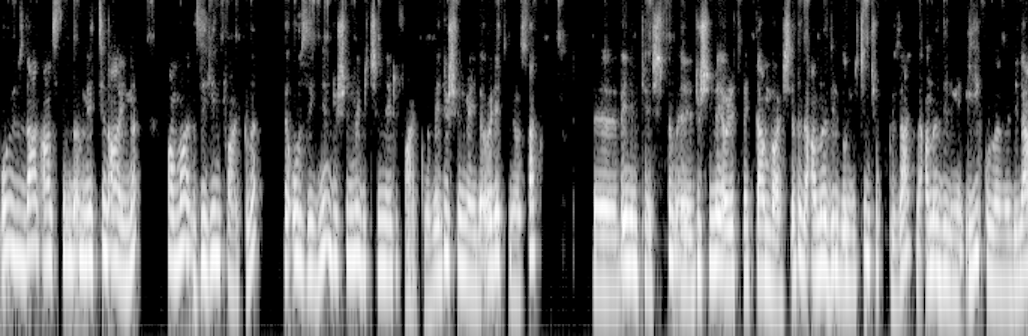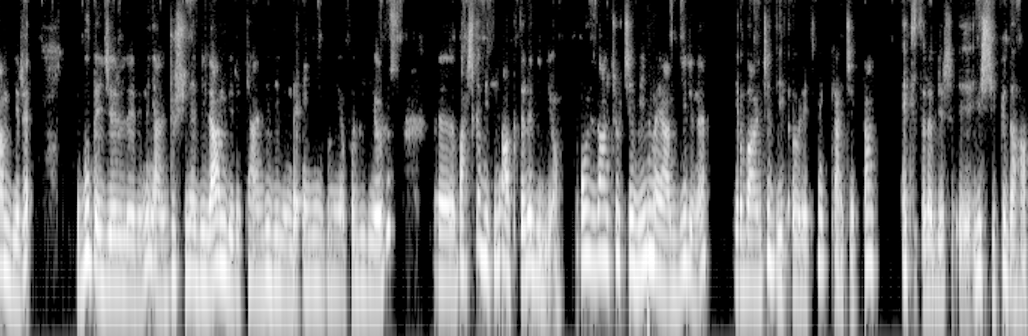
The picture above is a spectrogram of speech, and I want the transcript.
O yüzden aslında metin aynı ama zihin farklı ve o zihnin düşünme biçimleri farklı. Ve düşünmeyi de öğretmiyorsak e, benim keşfim e, düşünmeyi öğretmekten başladı ve ana dil bunun için çok güzel ve ana dilini iyi kullanabilen biri bu becerilerini yani düşünebilen biri kendi dilinde en iyi bunu yapabiliyoruz. E, başka bir dile aktarabiliyor. O yüzden Türkçe bilmeyen birine yabancı dil öğretmek gerçekten ekstra bir e, iş yükü daha.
